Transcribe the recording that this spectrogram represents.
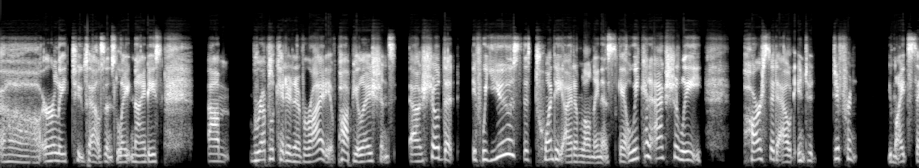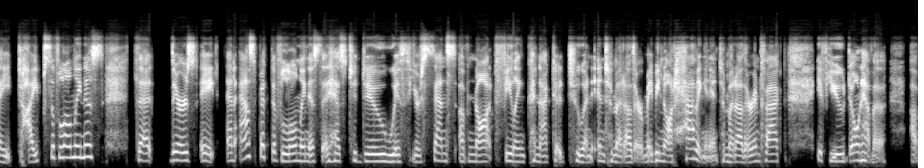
uh, early 2000s, late 90s. Um, replicated in a variety of populations uh, showed that if we use the 20 item loneliness scale, we can actually parse it out into different, you might say, types of loneliness that there's a an aspect of loneliness that has to do with your sense of not feeling connected to an intimate other maybe not having an intimate other in fact if you don't have a, a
